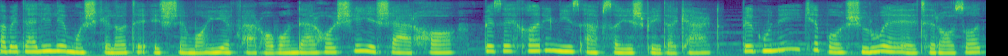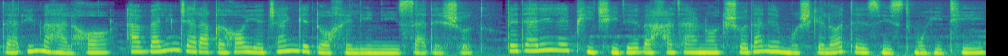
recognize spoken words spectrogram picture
و به دلیل مشکلات اجتماعی فراوان در حاشیه شهرها بزهکاری نیز افزایش پیدا کرد. به گونه ای که با شروع اعتراضات در این محلها اولین جرقه های جنگ داخلی نیز زده شد. به دلیل پیچیده و خطرناک شدن مشکلات زیست محیطی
